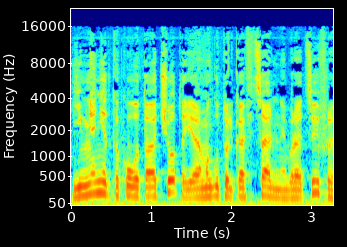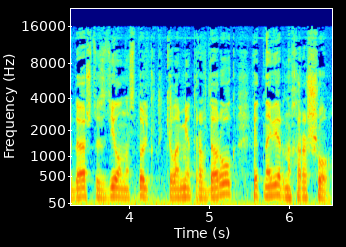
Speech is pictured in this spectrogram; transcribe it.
и у меня нет какого-то отчета, я могу только официальные брать цифры, да, что сделано столько-то километров дорог, это, наверное, хорошо.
